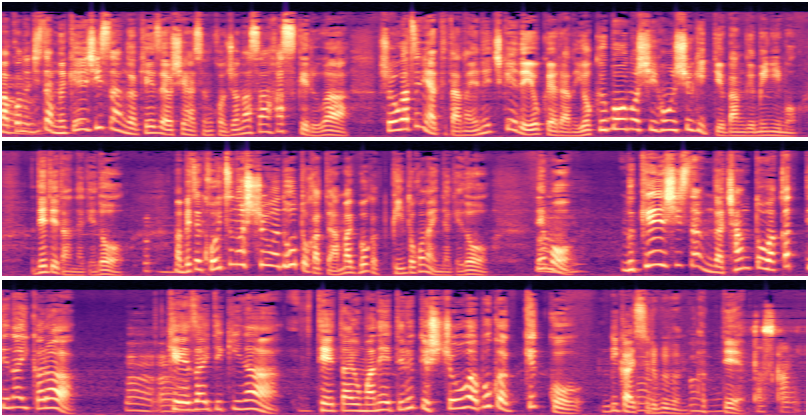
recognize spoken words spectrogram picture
まあこの実は無形資産が経済を支配するこのジョナサン・ハスケルは、正月にやってたあの NHK でよくやるあの欲望の資本主義っていう番組にも出てたんだけど、まあ別にこいつの主張はどうとかってあんまり僕はピンとこないんだけど、でも、無形資産がちゃんと分かってないから、経済的な停滞を招いてるっていう主張は僕は結構理解する部分があって、確かに、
